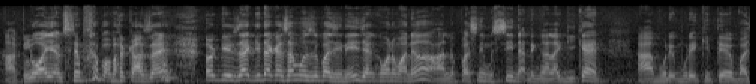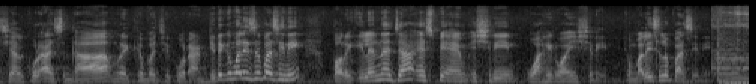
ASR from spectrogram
Ha, keluar ayat macam pun dapat Ustaz. Eh? Okey Ustaz, kita akan sambung selepas ini. Jangan ke mana-mana. Ha, lepas ni mesti nak dengar lagi kan. Ha, murid-murid kita baca Al-Quran. Sedap mereka baca Quran. Kita kembali selepas ini. Tariq Ilan Najah, SPM Ishrin, Wahid Wa Ishrin. Kembali selepas ini.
